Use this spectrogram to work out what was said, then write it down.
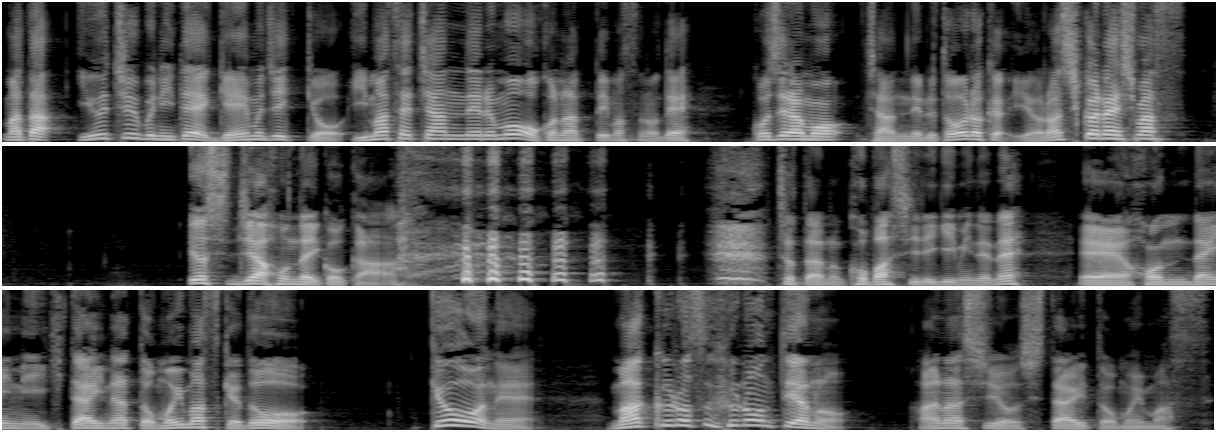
また YouTube にてゲーム実況今瀬チャンネルも行っていますのでこちらもチャンネル登録よろしくお願いします。よしじゃあ本題行こうか。ちょっとあの小走り気味でね、えー、本題に行きたいなと思いますけど今日はねマクロスフロンティアの話をしたいと思います。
